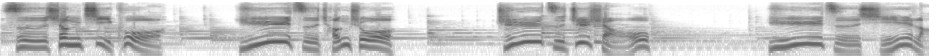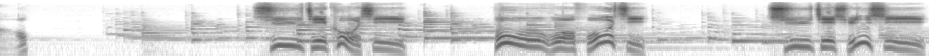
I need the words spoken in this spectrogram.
死生契阔，与子成说，执子之手。与子偕老，须嗟阔兮，不我活兮；须嗟寻兮，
